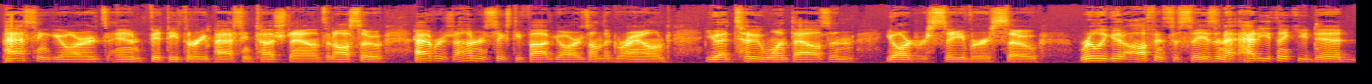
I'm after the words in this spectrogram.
passing yards and 53 passing touchdowns, and also averaged 165 yards on the ground. You had two 1,000 yard receivers, so really good offensive season. How do you think you did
